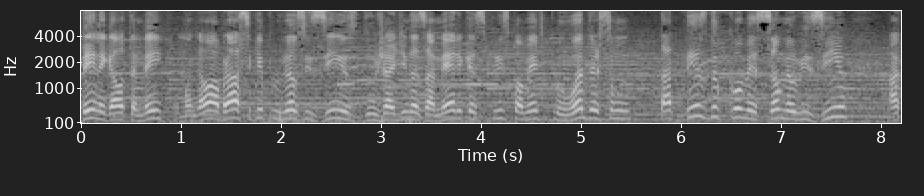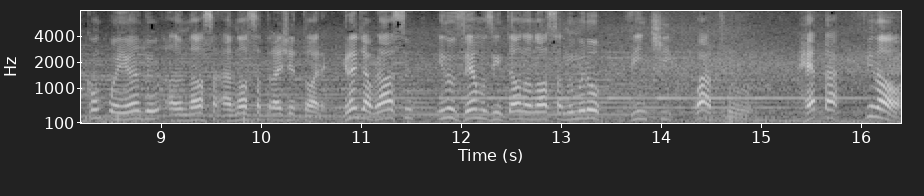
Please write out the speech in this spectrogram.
Bem legal também. Vou mandar um abraço aqui para os meus vizinhos do Jardim das Américas, principalmente para o Anderson, tá desde o começo, meu vizinho, acompanhando a nossa, a nossa trajetória. Grande abraço e nos vemos então na nossa número 24, reta final.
